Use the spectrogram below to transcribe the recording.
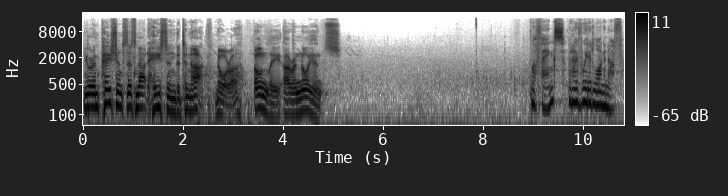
Your impatience does not hasten the Tenakth, Nora. Only our annoyance. Well, thanks, but I've waited long enough.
